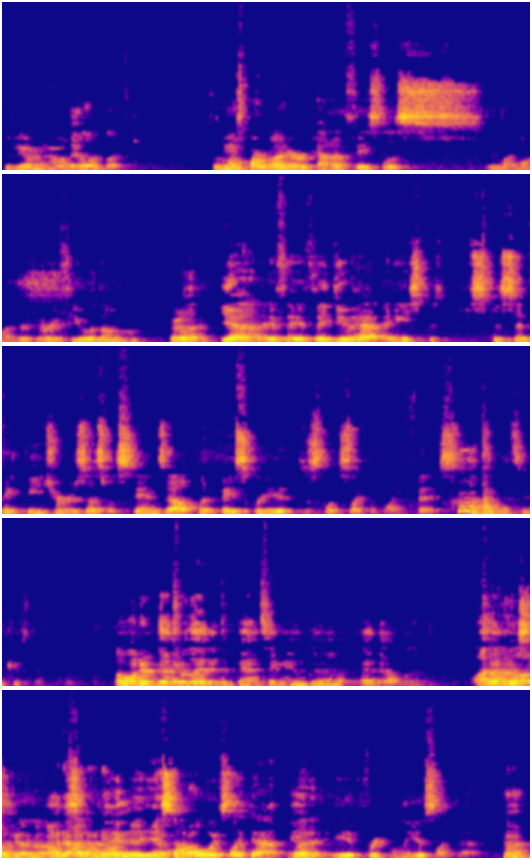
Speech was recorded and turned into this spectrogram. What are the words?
because you already know what they look like. For the most part, mine are kind of faceless in my mind. There's very few of them. Really? Yeah, if they, if they do have any spe- specific features, that's what stands out. But basically, it just looks like a blank face. Huh? That's interesting. I wonder if that's related to pantsing and uh, and outline. I honestly don't know. I don't- I don't know It- it's not always like that, Yeah. but it frequently is like that. Huh.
